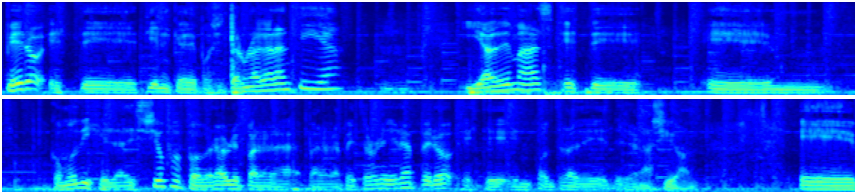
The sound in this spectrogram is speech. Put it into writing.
pero este, tienen que depositar una garantía y además, este, eh, como dije, la decisión fue favorable para la, para la petrolera, pero este, en contra de, de la nación. Eh,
